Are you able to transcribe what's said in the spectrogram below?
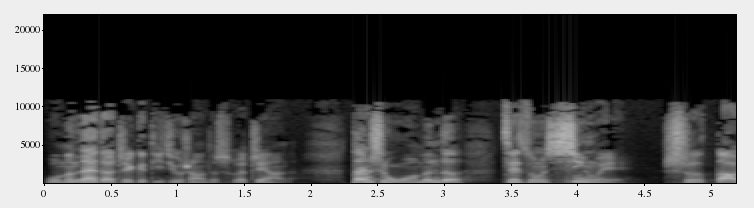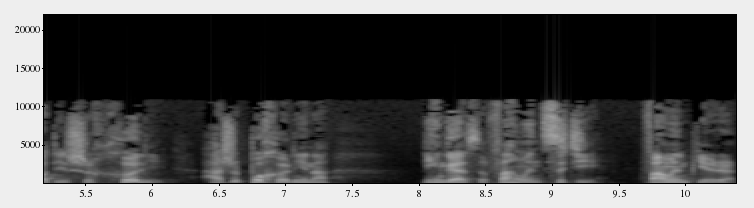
我们来到这个地球上的时候这样的，但是我们的这种行为是到底是合理还是不合理呢？应该是反问自己，反问别人，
